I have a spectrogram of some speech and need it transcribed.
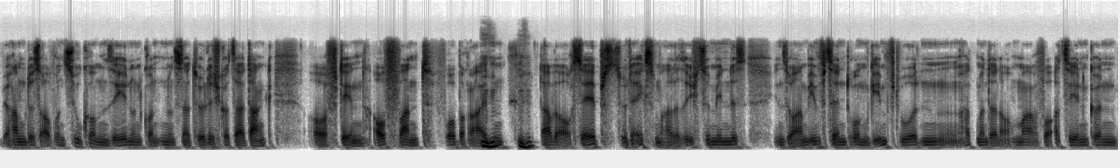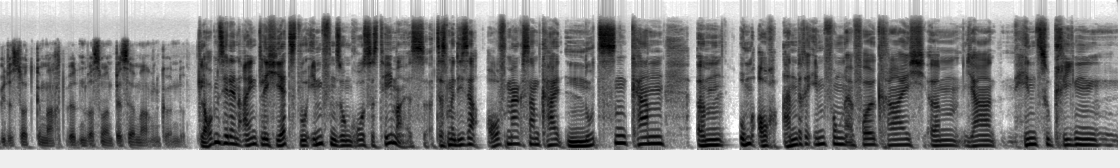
Wir haben das auf uns zukommen sehen und konnten uns natürlich, Gott sei Dank, auf den Aufwand vorbereiten, mhm, mhm, da wir auch selbst zunächst mal, also ich zumindest, in so einem Impfzentrum geimpft wurden, hat man dann auch mal vor Ort sehen können, wie das dort gemacht wird und was man besser machen könnte. Glauben Sie denn eigentlich jetzt, wo Impfen so ein großes Thema ist, dass man diese Aufmerksamkeit nutzen kann, ähm, um auch andere Impfungen erfolgreich ähm, ja, hinzukriegen.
